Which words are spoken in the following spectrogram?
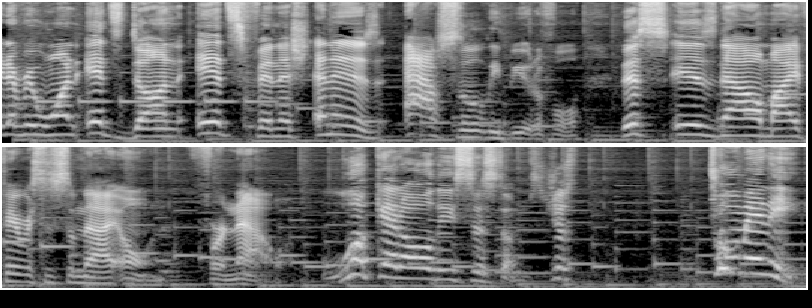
Right, everyone, it's done, it's finished, and it is absolutely beautiful. This is now my favorite system that I own, for now. Look at all these systems, just too many,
